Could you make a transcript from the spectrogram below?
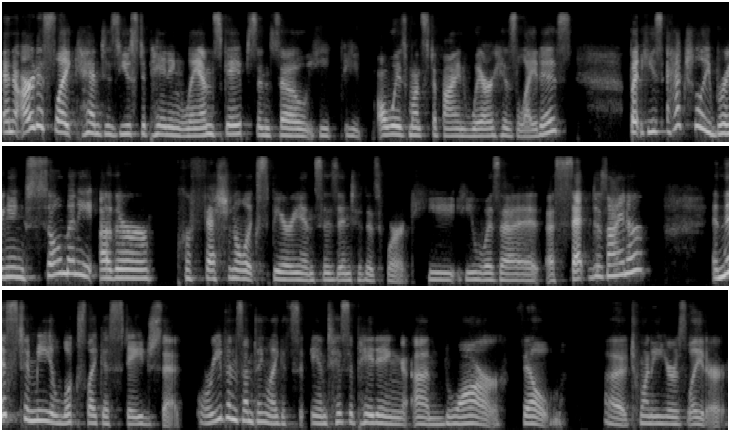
An artist like Kent is used to painting landscapes, and so he, he always wants to find where his light is. But he's actually bringing so many other professional experiences into this work. He, he was a, a set designer, And this to me looks like a stage set or even something like it's anticipating um, noir film uh, 20 years later.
